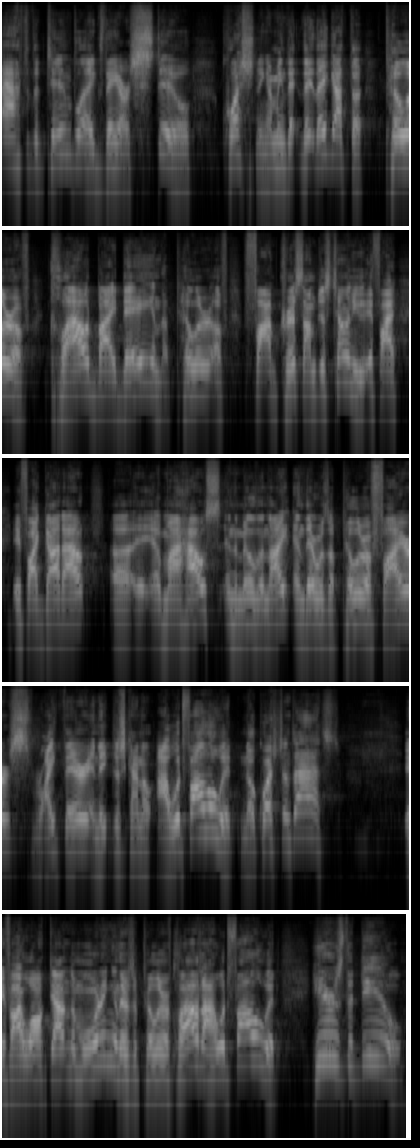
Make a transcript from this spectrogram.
after the 10 plagues, they are still questioning. I mean, they, they got the pillar of cloud by day and the pillar of fire. Chris, I'm just telling you, if I if I got out uh, of my house in the middle of the night and there was a pillar of fire right there and it just kind of, I would follow it, no questions asked. If I walked out in the morning and there's a pillar of cloud, I would follow it. Here's the deal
